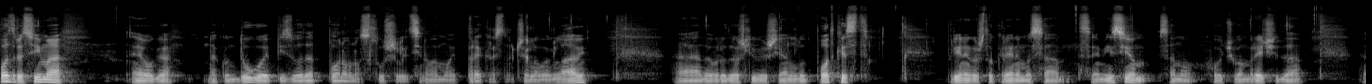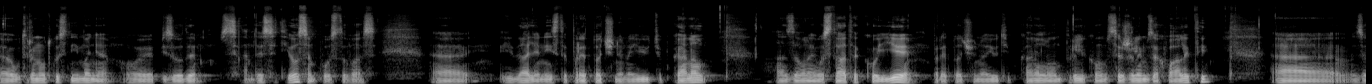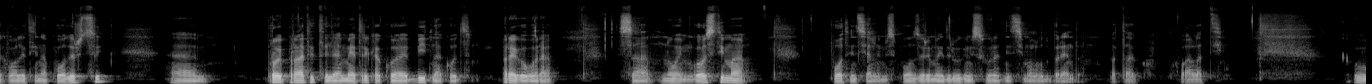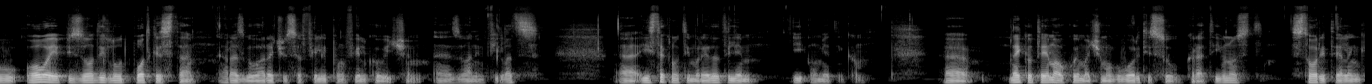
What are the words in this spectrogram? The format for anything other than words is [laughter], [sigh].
Pozdrav svima, evo ga, nakon dugo epizoda ponovno slušalici na ovoj moje prekrasnoj čelovoj glavi. Dobrodošli u još jedan Lud podcast. Prije nego što krenemo sa, sa emisijom, samo hoću vam reći da a, u trenutku snimanja ove epizode 78% vas a, i dalje niste pretplaćeni na YouTube kanal, a za onaj ostatak koji je pretplaćen na YouTube kanal, ovom prilikom se želim zahvaliti. Zahvaliti na podršci broj pratitelja je metrika koja je bitna kod pregovora sa novim gostima, potencijalnim sponzorima i drugim suradnicima Lud brenda. Pa tako, hvala ti. U ovoj epizodi Lud podcasta razgovarat ću sa Filipom Filkovićem, e, zvanim Filac, e, istaknutim redateljem i umjetnikom. E, neke od tema o kojima ćemo govoriti su kreativnost, storytelling,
